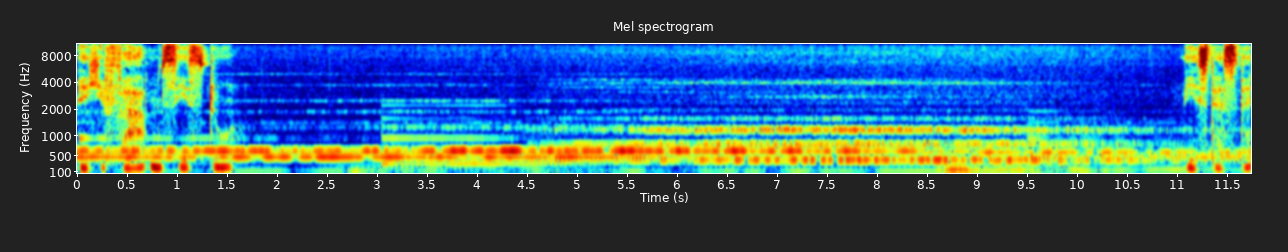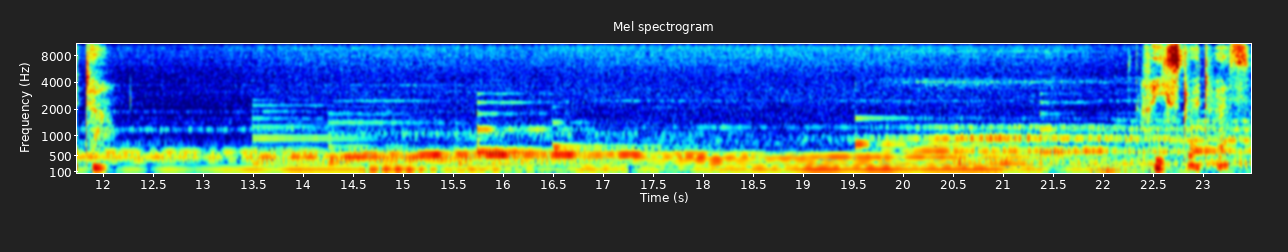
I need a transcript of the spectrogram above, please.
Welche Farben siehst du? Wie ist das Wetter? Riechst du etwas?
